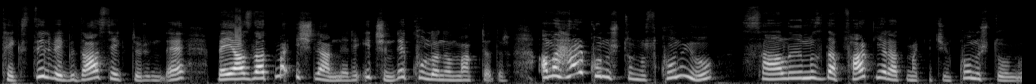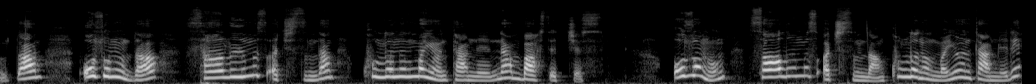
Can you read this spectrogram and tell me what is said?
tekstil ve gıda sektöründe beyazlatma işlemleri içinde kullanılmaktadır. Ama her konuştuğumuz konuyu sağlığımızda fark yaratmak için konuştuğumuzdan ozonun da sağlığımız açısından kullanılma yöntemlerinden bahsedeceğiz. Ozonun sağlığımız açısından kullanılma yöntemleri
